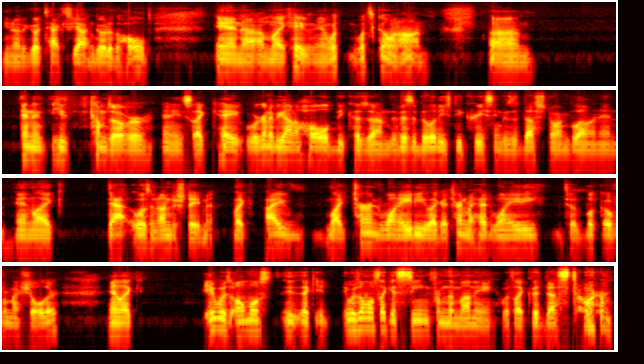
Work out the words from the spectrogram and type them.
You know, to go taxi out and go to the hold and uh, I'm like, hey man, what what's going on? Um, and he comes over and he's like, hey, we're going to be on a hold because um, the visibility is decreasing. There's a dust storm blowing in, and like that was an understatement. Like I like turned 180, like I turned my head 180 to look over my shoulder, and like it was almost it, like it, it was almost like a scene from the mummy with like the dust storm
